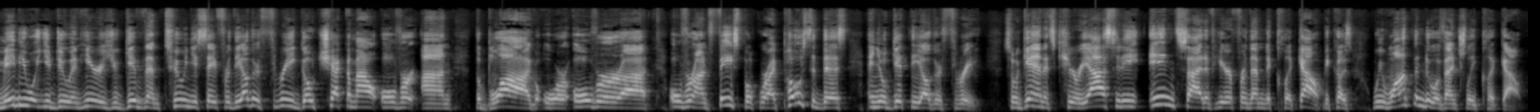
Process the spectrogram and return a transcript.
Maybe what you do in here is you give them two and you say for the other three, go check them out over on the blog or over, uh, over on Facebook where I posted this and you'll get the other three. So again, it's curiosity inside of here for them to click out because we want them to eventually click out.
